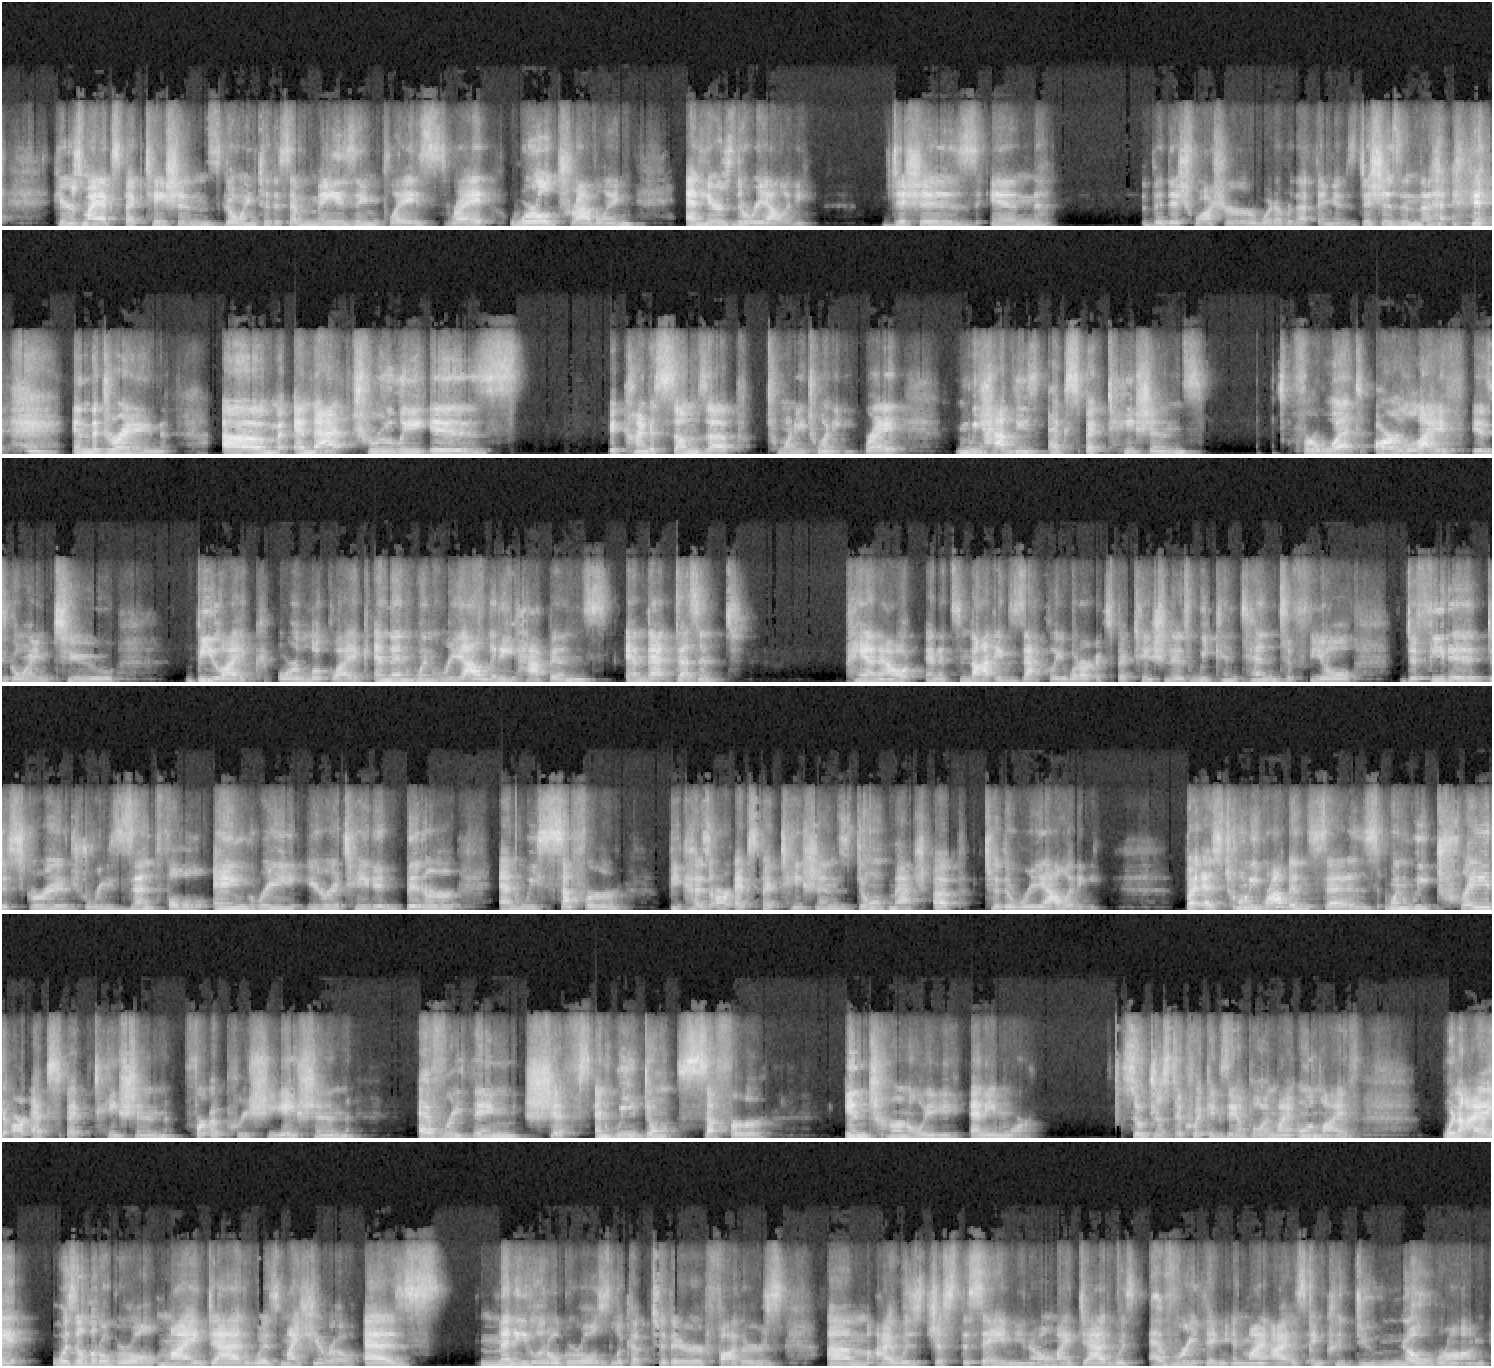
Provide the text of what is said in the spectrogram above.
here's my expectations going to this amazing place, right? World traveling. And here's the reality dishes in the dishwasher or whatever that thing is dishes in the in the drain um and that truly is it kind of sums up 2020 right we have these expectations for what our life is going to be like or look like. And then when reality happens and that doesn't pan out and it's not exactly what our expectation is, we can tend to feel defeated, discouraged, resentful, angry, irritated, bitter, and we suffer because our expectations don't match up to the reality. But as Tony Robbins says, when we trade our expectation for appreciation, everything shifts and we don't suffer internally anymore. So, just a quick example in my own life. When I was a little girl, my dad was my hero, as many little girls look up to their fathers. Um, I was just the same, you know, my dad was everything in my eyes and could do no wrong.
